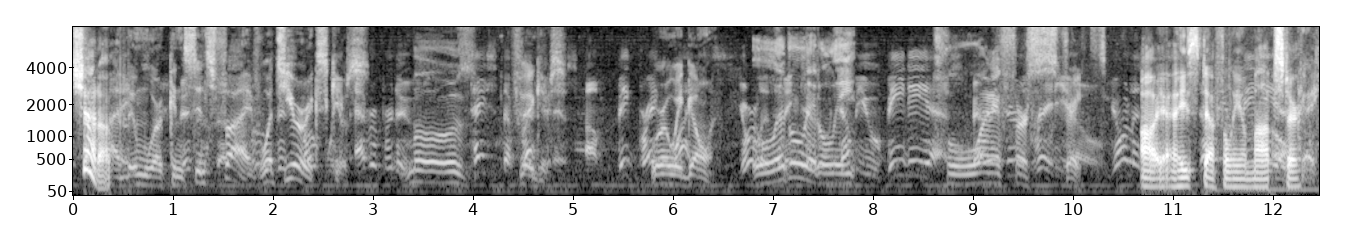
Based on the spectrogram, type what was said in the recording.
Shut up. I've been working since five. What's your excuse? Booze. Figures. freshness of Big Break Where are we going? You're listening Little Italy, 21st Street. Oh yeah, he's definitely a mobster. Okay.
